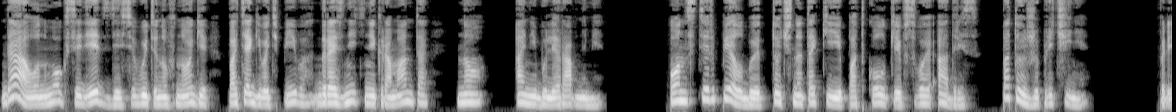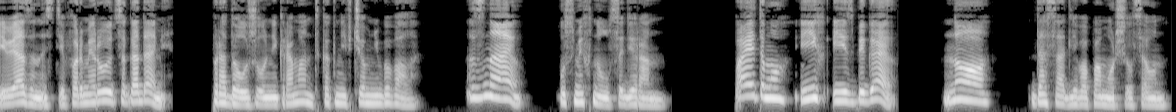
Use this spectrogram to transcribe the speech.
Да, он мог сидеть здесь, вытянув ноги, потягивать пиво, дразнить некроманта, но они были равными. Он стерпел бы точно такие подколки в свой адрес, по той же причине. «Привязанности формируются годами», — продолжил некромант, как ни в чем не бывало. «Знаю», — усмехнулся Диран. «Поэтому их и избегаю. Но...» — досадливо поморщился он.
